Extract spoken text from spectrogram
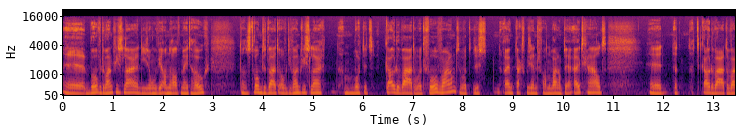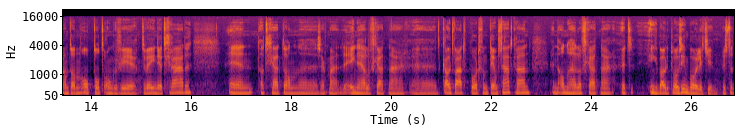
Uh, boven de warmtewisselaar, die is ongeveer anderhalf meter hoog. Dan stroomt het water over die warmtewisselaar. Dan wordt het koude water wordt voorverwarmd. Er wordt dus ruim 80% van de warmte uitgehaald. Uh, dat, dat koude water warmt dan op tot ongeveer 32 graden. En dat gaat dan, uh, zeg maar, de ene helft gaat naar uh, de koudwaterpoort van de thermostaatkraan. En de andere helft gaat naar het ingebouwde close-in boilertje. Dus dat,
